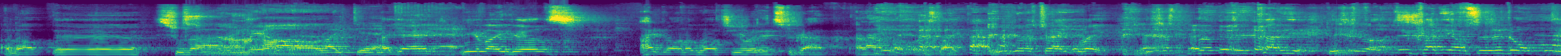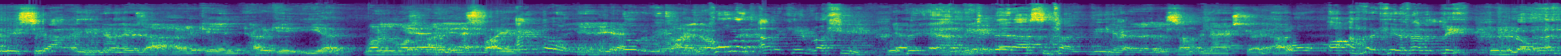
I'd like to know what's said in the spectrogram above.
about the tsunami. Tsunami. Oh right, yeah. Again, yeah. me and my girls, I'd rather watch you on Instagram and have what it's like. You're going to try and wait. You just put new canny, you just put new canny house in the door. Did you see that? You know there was that hurricane, Hurricane Ian. One of the most Yeah, yeah. uninspired. I know, I know what I mean. I know. Call it Hurricane Rushy. Yeah. They- I think that has the time Give it here. a little something extra. Uh, Or or Hurricane Huntley. No, and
